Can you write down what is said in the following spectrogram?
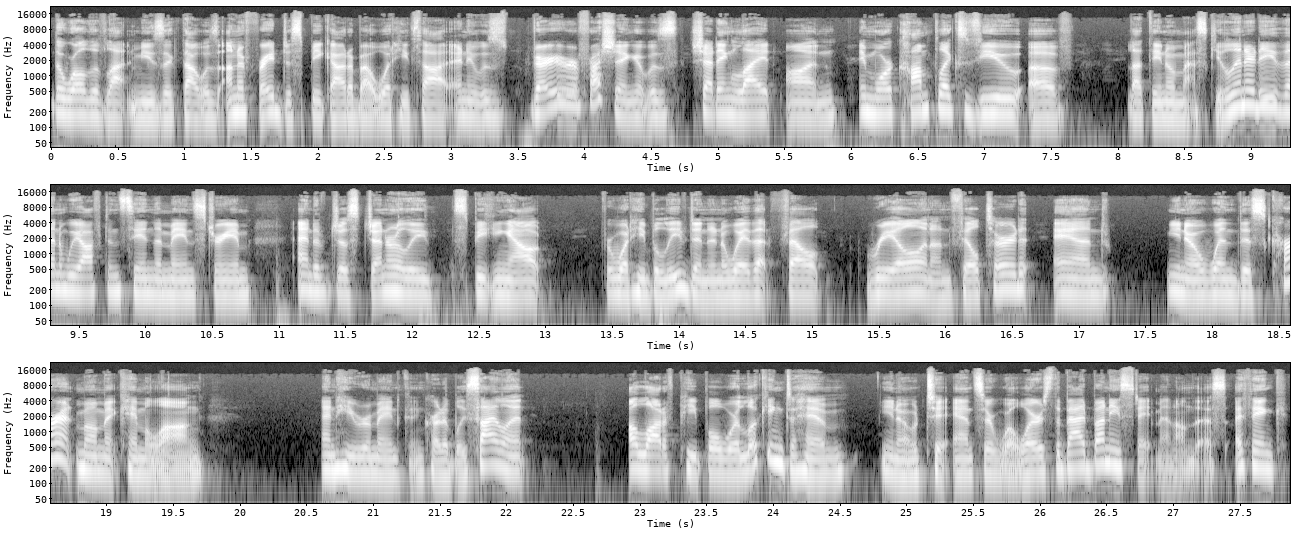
the world of Latin music that was unafraid to speak out about what he thought. And it was very refreshing. It was shedding light on a more complex view of Latino masculinity than we often see in the mainstream, and of just generally speaking out for what he believed in in a way that felt real and unfiltered. And, you know, when this current moment came along and he remained incredibly silent, a lot of people were looking to him, you know, to answer, well, where's the Bad Bunny statement on this? I think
